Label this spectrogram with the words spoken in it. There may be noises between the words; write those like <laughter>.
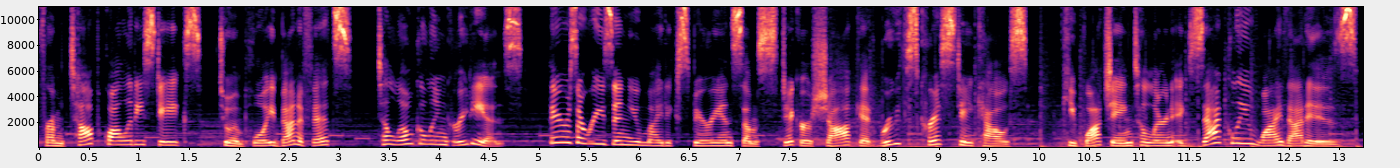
From top quality steaks to employee benefits to local ingredients, there's a reason you might experience some sticker shock at Ruth's Chris Steakhouse. Keep watching to learn exactly why that is.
